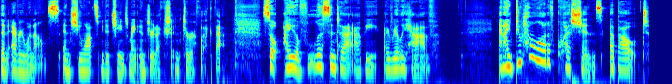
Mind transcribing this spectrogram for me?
than everyone else. And she wants me to change my introduction to reflect that. So I have listened to that, Abby. I really have. And I do have a lot of questions about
